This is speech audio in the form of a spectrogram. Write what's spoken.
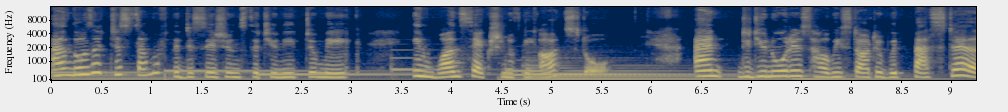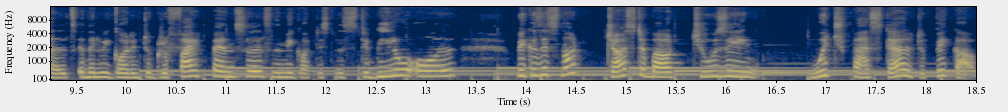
And those are just some of the decisions that you need to make in one section of the art store. And did you notice how we started with pastels and then we got into graphite pencils and then we got to the Stabilo All? Because it's not just about choosing which pastel to pick up,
